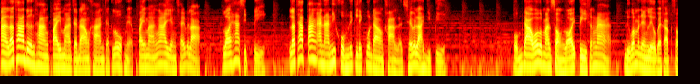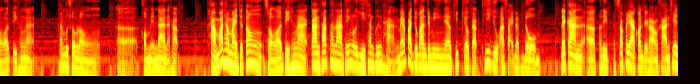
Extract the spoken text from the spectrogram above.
อะแล้วถ้าเดินทางไปมาจากดาวอังคารจากโลกเนี่ยไปมาง่ายยังใช้เวลา 150 ปี แล้วถ้าตั้งอาณานิคมเล็ก ๆ บนดาวอังคารล่ะใช้เวลากี่ปี ผมเดาว่าประมาณ 200 ปีข้างหน้า หรือว่ามันยังเร็วไปครับ 200 ปีข้างหน้า ท่านผู้ชมลองออคอมเมนต์ได้นะครับ ถามว่าทำไมจะต้อง 200 ปีข้างหน้า การพัฒนาเทคโนโลยีขั้นพื้นฐาน แม้ปัจจุบันจะมีแนวคิดเกี่ยวกับที่อยู่อาศัยแบบโดม และการผลิตทรัพยากรจากดาวอังคาร เช่น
